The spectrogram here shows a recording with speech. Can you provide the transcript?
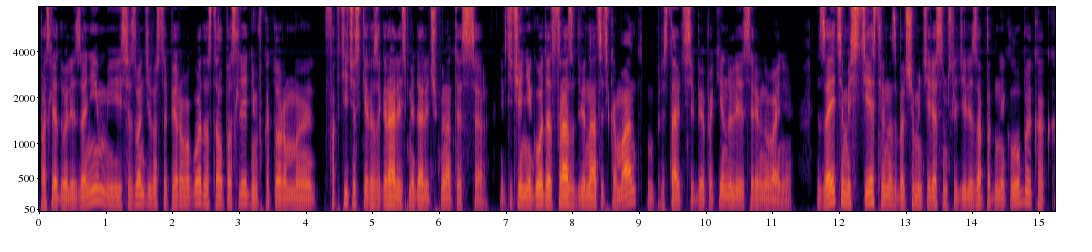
последовали за ним, и сезон 91 года стал последним, в котором мы фактически разыгрались медали чемпионата СССР. И в течение года сразу 12 команд, представьте себе, покинули соревнования. За этим, естественно, с большим интересом следили западные клубы, как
